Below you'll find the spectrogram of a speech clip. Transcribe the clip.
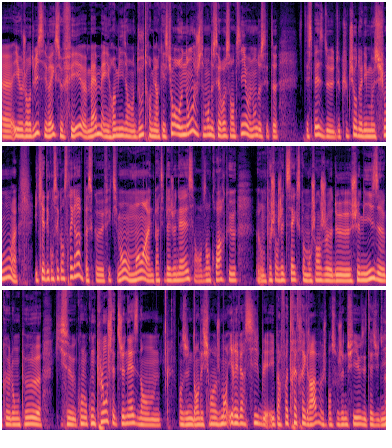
et aujourd'hui, c'est vrai que ce fait même est remis en doute, remis en question au nom justement de ces ressentis au nom de cette, espèce de, culture de l'émotion euh, et qui a des conséquences très graves parce qu'effectivement, on ment à une partie de la jeunesse en faisant croire que euh, on peut changer de sexe comme on change de chemise, que l'on peut, euh, qu'on plonge cette jeunesse dans, dans, une, dans des changements irréversibles et parfois très très graves. Je pense aux jeunes filles aux États-Unis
